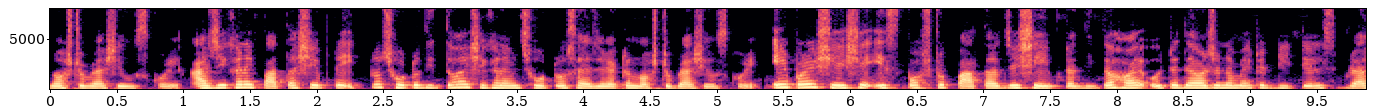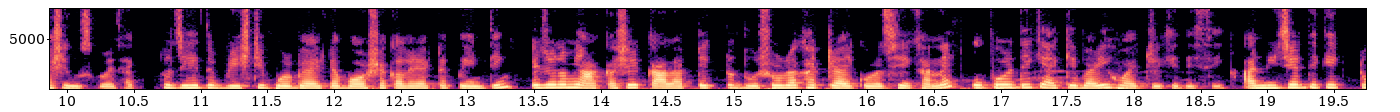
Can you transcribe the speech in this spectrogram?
নষ্ট ব্রাশ ইউজ করি। আর যেখানে পাতা শেপটা একটু ছোট দিতে হয়, সেখানে আমি ছোট সাইজের একটা নষ্ট ব্রাশ ইউজ করি। এরপরে শেষে স্পষ্ট পাতার যে শেপটা দিতে হয়, ওইটা দেওয়ার জন্য আমি একটা ডিটেলস ব্রাশ ইউজ করে থাকি। তো যেহেতু বৃষ্টি পড়বে একটা বর্ষাকালের একটা পেন্টিং এর জন্য আমি আকাশের কালারটা একটু দূষণ রাখার ট্রাই করেছি এখানে। উপরের দিকে একেবারেই হোয়াইট রেখে দিছি। আর নিচের দিকে একটু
